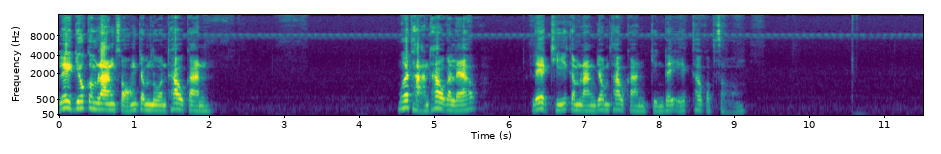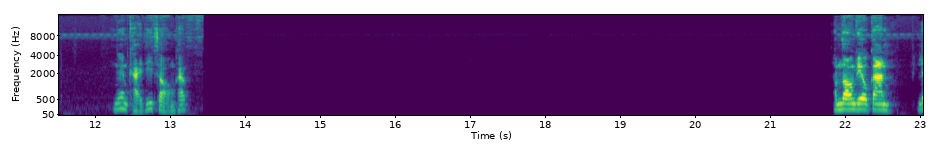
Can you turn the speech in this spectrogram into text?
เลขยกกำลังสองจำนวนเท่ากัน เมื่อฐานเท่ากันแล้ว เลขชี้กำลังย่อมเท่ากัน จึงได้ x เท่ากับ 2 เงื่อนไขที่ 2 ครับ ทำนองเดียวกัน เล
